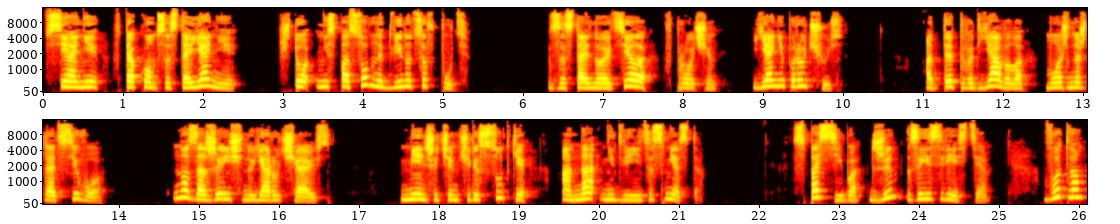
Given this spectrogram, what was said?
Все они в таком состоянии, что не способны двинуться в путь. За стальное тело, впрочем, я не поручусь. От этого дьявола можно ждать всего но за женщину я ручаюсь. Меньше чем через сутки она не двинется с места. Спасибо, Джим, за известие. Вот вам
